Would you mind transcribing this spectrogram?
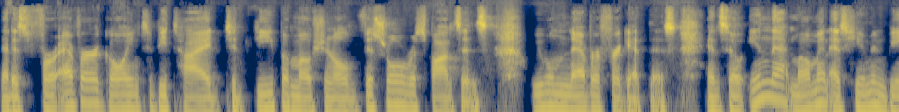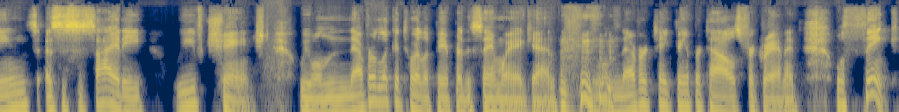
that is forever going to be tied to deep emotional visceral responses we will never forget this and so in that moment as human beings as a society we've changed. We will never look at toilet paper the same way again. we will never take paper towels for granted. We'll think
